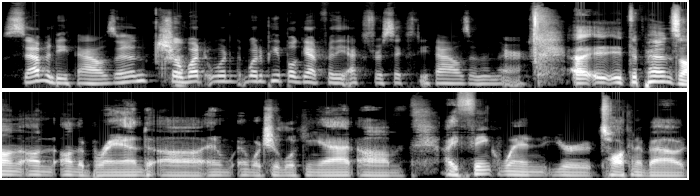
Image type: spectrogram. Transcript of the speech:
seventy thousand. So what, what what do people get for the extra sixty thousand in there? Uh, it, it depends on, on, on the brand uh, and, and what you're looking at. Um, I think when you're talking about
